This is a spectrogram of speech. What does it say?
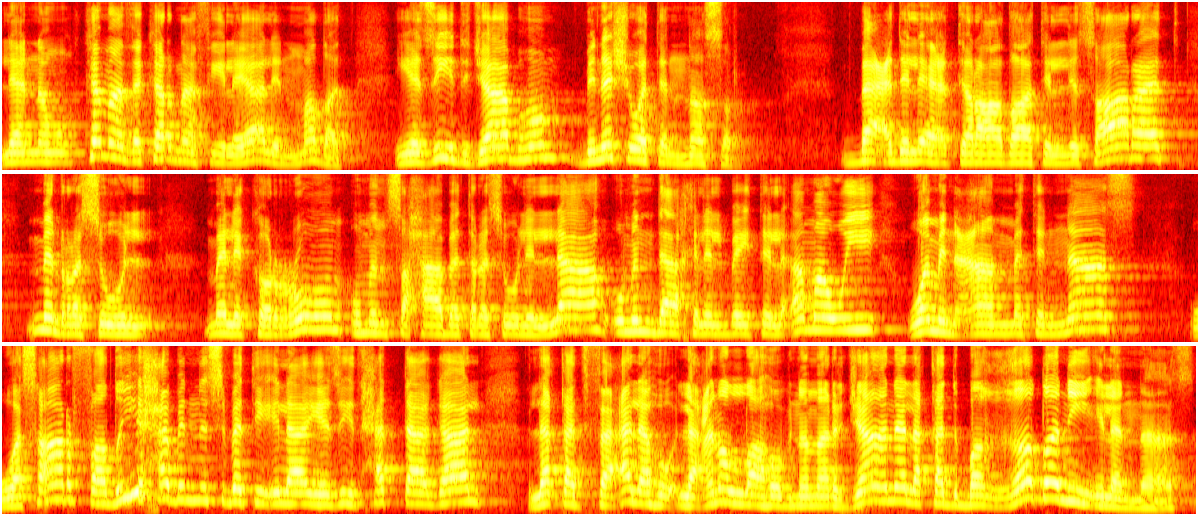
لأنه كما ذكرنا في ليال مضت يزيد جابهم بنشوة النصر بعد الاعتراضات اللي صارت من رسول ملك الروم ومن صحابة رسول الله ومن داخل البيت الأموي ومن عامة الناس وصار فضيحة بالنسبة إلى يزيد حتى قال لقد فعله لعن الله ابن مرجان لقد بغضني إلى الناس.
